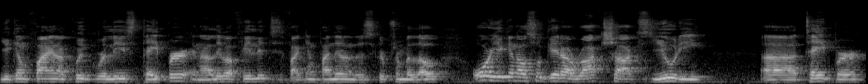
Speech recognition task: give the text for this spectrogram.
You can find a quick release taper and I'll leave affiliates if I can find it in the description below. Or you can also get a RockShox Judy uh, taper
